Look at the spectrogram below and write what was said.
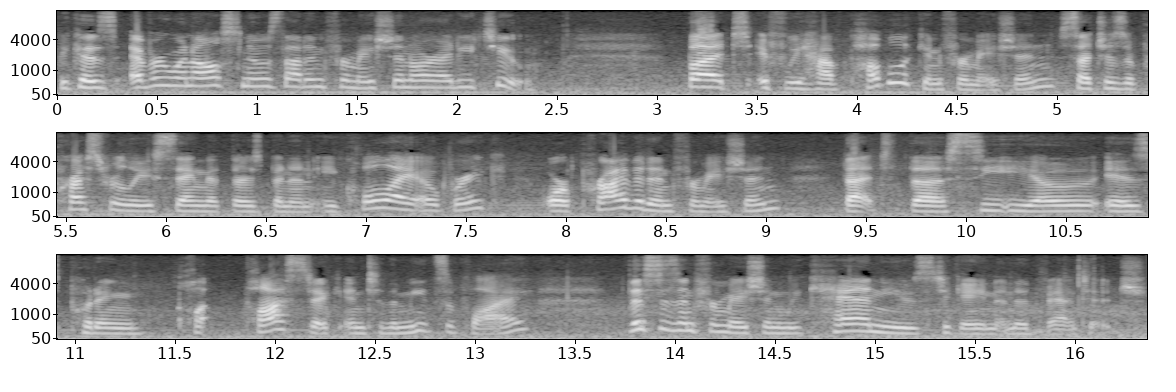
because everyone else knows that information already too. But if we have public information, such as a press release saying that there's been an E. coli outbreak, or private information that the CEO is putting pl plastic into the meat supply, this is information we can use to gain an advantage.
